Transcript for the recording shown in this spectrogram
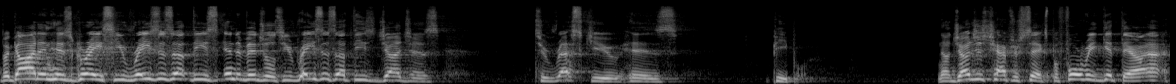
But God, in His grace, He raises up these individuals, He raises up these judges to rescue His people. Now, Judges chapter 6, before we get there, I,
